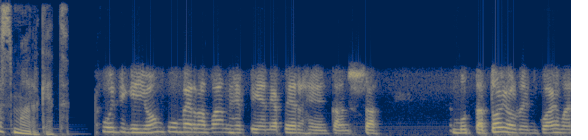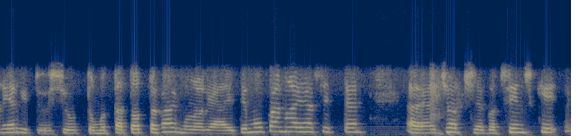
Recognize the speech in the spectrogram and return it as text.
S-Market. Kuitenkin jonkun verran vanhempien ja perheen kanssa, mutta toi oli niin kuin aivan erityisjuttu. Mutta totta kai mulla oli äiti mukana ja sitten äh, George Legotsinski äh,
